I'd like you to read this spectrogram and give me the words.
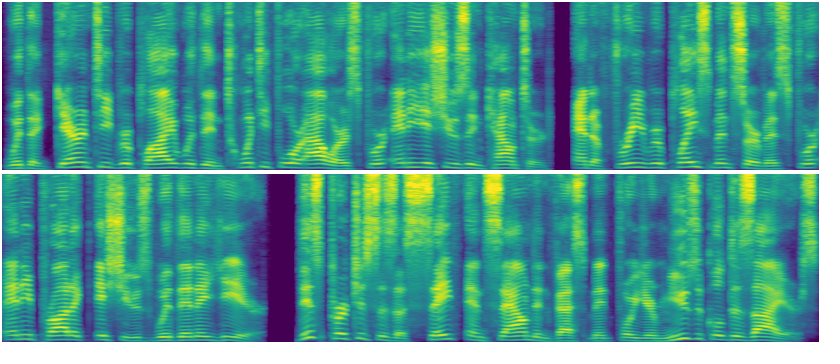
with a guaranteed reply within 24 hours for any issues encountered and a free replacement service for any product issues within a year. This purchase is a safe and sound investment for your musical desires.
